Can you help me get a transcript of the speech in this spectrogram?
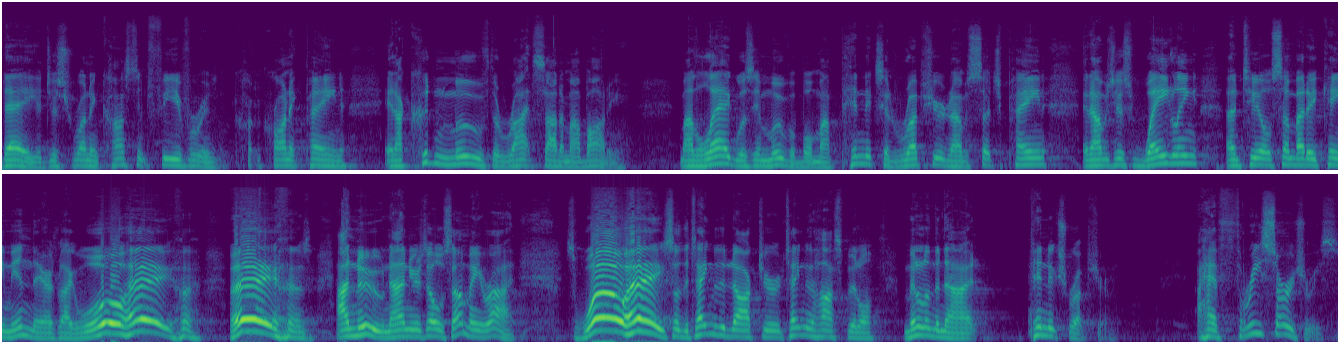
day, just running constant fever and chronic pain, and I couldn't move the right side of my body. My leg was immovable. My appendix had ruptured, and I was such pain. And I was just wailing until somebody came in there. It's like, whoa, hey, hey. I knew, nine years old, something ain't right. So, whoa, hey. So they take me to the doctor, take me to the hospital, middle of the night, appendix rupture. I have three surgeries.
